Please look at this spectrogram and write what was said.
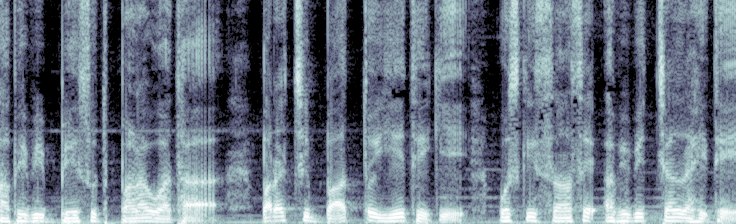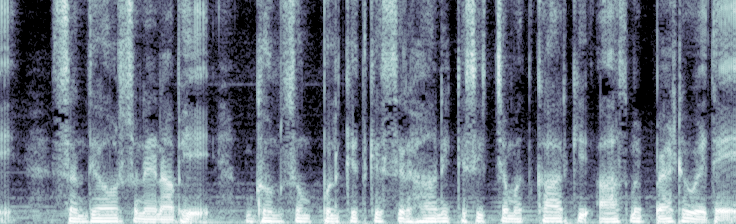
अभी भी बेसुध पड़ा हुआ था। पर अच्छी बात तो ये थी कि उसकी साँसें अभी भी चल रही थी। संध्या और सुनैना भी गुमसुम पुलकित के सिरहाने किसी चमत्कार की आस में बैठे हुए थे।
